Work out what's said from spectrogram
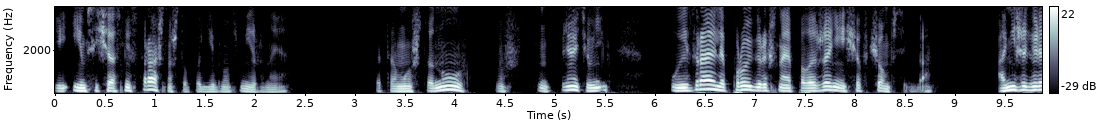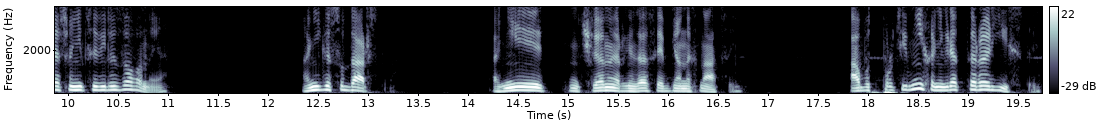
и им сейчас не страшно, что погибнут мирные. Потому что, ну, понимаете, у, у Израиля проигрышное положение еще в чем всегда – они же говорят, что они цивилизованные. Они государство. Они члены Организации Объединенных Наций. А вот против них они говорят террористы.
